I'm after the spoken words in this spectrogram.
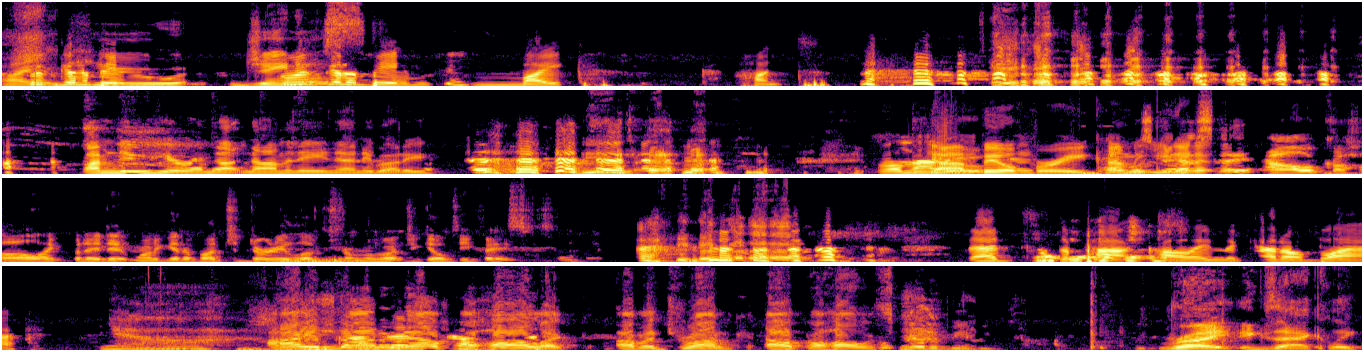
I Who's am gonna be- Janus. Who's going to be Mike Hunt? I'm new here. I'm not nominating anybody. well, not Now me. feel free. I Come, was you gonna gotta. say alcoholic, but I didn't want to get a bunch of dirty looks from a bunch of guilty faces. That's the pot calling the kettle black. Yeah. I am not an alcoholic. I'm a drunk. Alcoholics go to meetings. Right. Exactly.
